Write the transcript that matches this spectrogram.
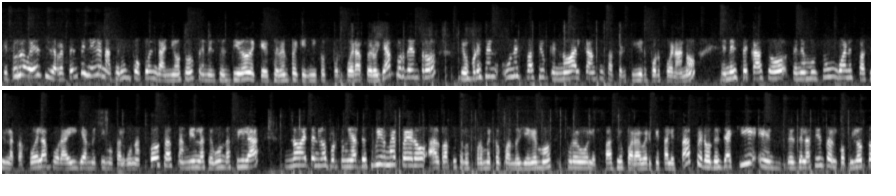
que tú lo ves y de repente llegan a ser un poco engañosos en el sentido de que se ven pequeñitos por fuera, pero ya por dentro te ofrecen un espacio que no alcanzas a percibir por fuera, ¿no? En este caso tenemos un buen espacio en la cajuela, por ahí ya metimos algunas cosas, también la segunda fila. No he tenido oportunidad de subirme, pero al rato se los prometo cuando lleguemos pruebo el espacio para ver qué tal está, pero desde aquí, en- desde el asiento del copiloto,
